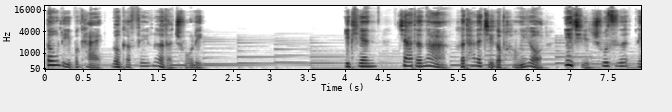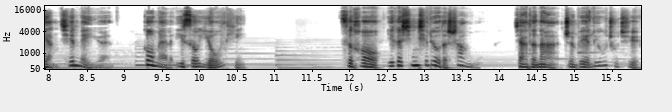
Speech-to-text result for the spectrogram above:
都离不开洛克菲勒的处理。一天，加德纳和他的几个朋友一起出资两千美元，购买了一艘游艇。此后一个星期六的上午，加德纳准备溜出去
